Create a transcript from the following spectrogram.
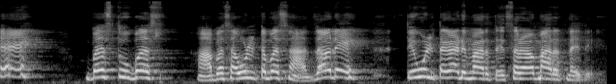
ए बस तू बस. हा बसा उलट बस हा. जाऊ दे. ते उलट गाडी मारते सरळ मारत नाही ते.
